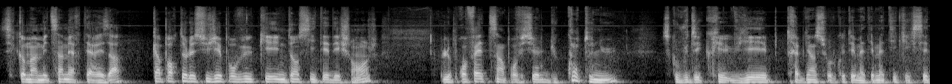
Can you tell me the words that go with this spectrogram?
C'est comme un médecin Mère Teresa. Qu'importe le sujet pourvu qu'il y ait une densité d'échange. Le prophète, c'est un professionnel du contenu. ce que vous décriviez très bien sur le côté mathématique, etc.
